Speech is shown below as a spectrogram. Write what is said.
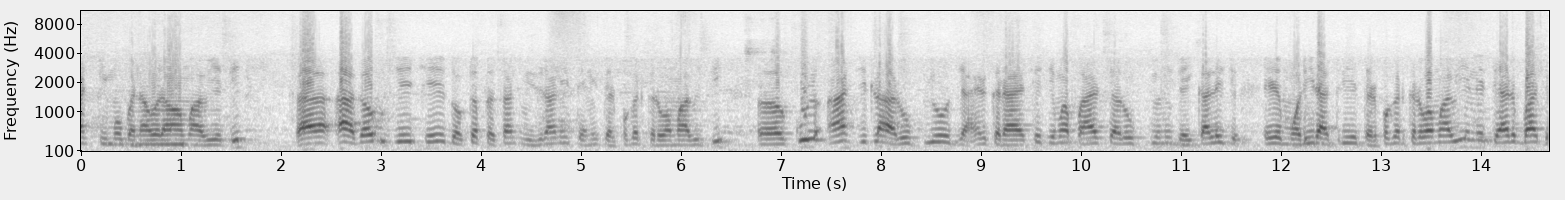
આઠ ટીમો બનાવવામાં આવી હતી. આ અગાઉ જે છે ડોક્ટર પ્રશાંત વિઝરાની તેની ધરપકડ કરવામાં આવી હતી. કુલ આઠ જેટલા આરોપીઓ જાહેર કરાયા છે, જેમાં પાંચ આરોપીઓની ગઈકાલે જ એ મોડી રાત્રિએ ધરપકડ કરવામાં આવી અને ત્યારબાદ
